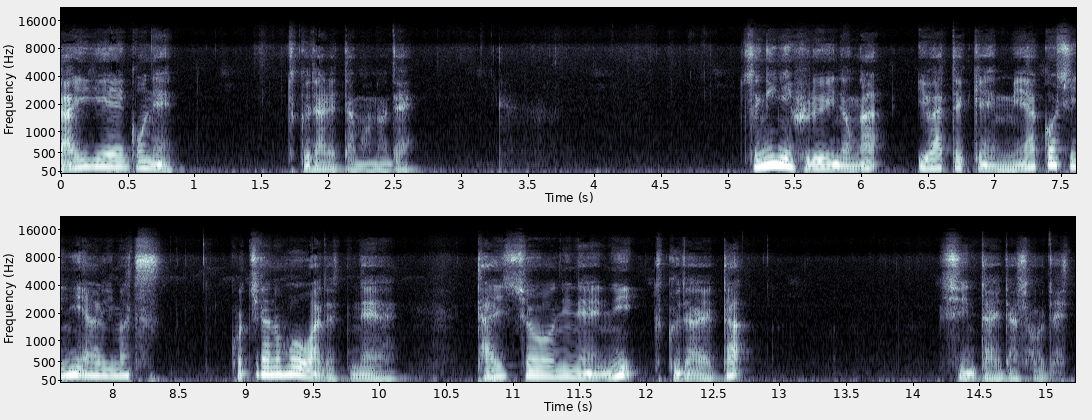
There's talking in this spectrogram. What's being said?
大英5年作られたもので、次に古いのが岩手県宮古市にあります。こちらの方はですね、大正2年に作られた身体だそうです。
